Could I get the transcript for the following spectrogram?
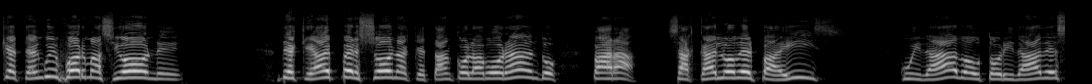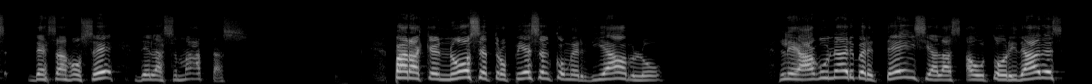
que tengo informaciones de que hay personas que están colaborando para sacarlo del país. Cuidado, autoridades de San José de las Matas, para que no se tropiecen con el diablo. Le hago una advertencia a las autoridades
